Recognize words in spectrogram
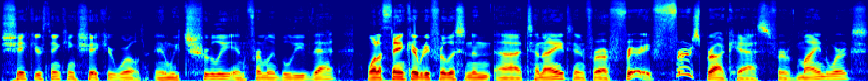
"Shake your thinking, shake your world," and we truly and firmly believe that. I want to thank everybody for listening uh, tonight and for our very first broadcast for Mindworx.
